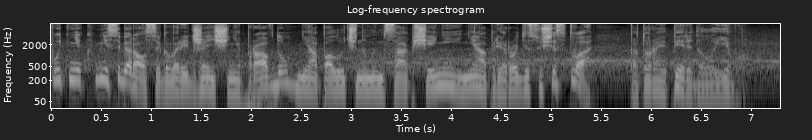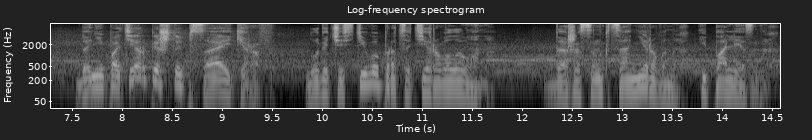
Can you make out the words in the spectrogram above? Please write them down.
Путник не собирался говорить женщине правду ни о полученном им сообщении, ни о природе существа, которое передало его. «Да не потерпишь ты псайкеров», — благочестиво процитировал Иона. «Даже санкционированных и полезных».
